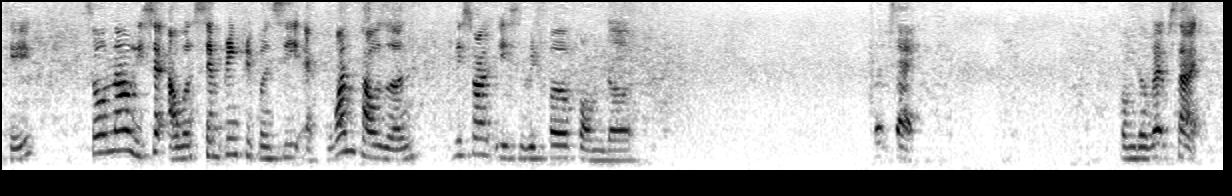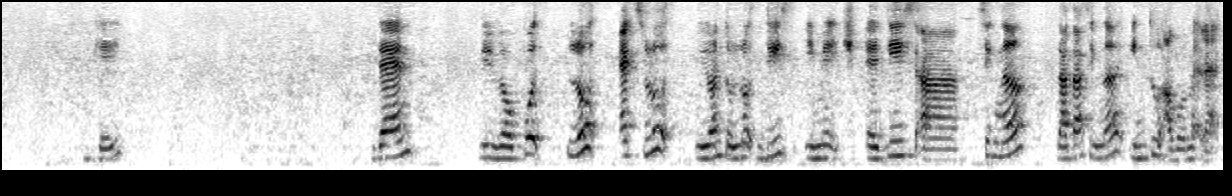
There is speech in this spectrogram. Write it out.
Okay. So now we set our sampling frequency at 1000. This one is refer from the website. From the website. Okay. Then we will put load, load. We want to load this image, uh, this uh, signal, data signal into our MATLAB.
